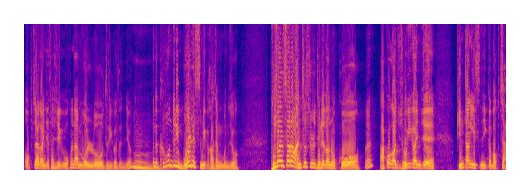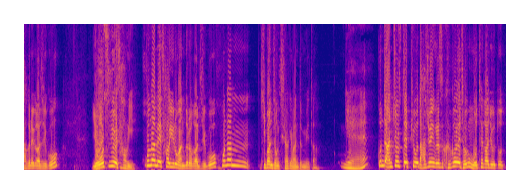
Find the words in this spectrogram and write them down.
업자가 이제 사실 그 호남 원로들이거든요. 음. 근데 그분들이 뭘 했습니까? 가장 먼저 부산 사람 안철수를 데려다 놓고 예? 바꿔가지고 저기가 이제 빈 땅이 있으니까 먹자 그래가지고 여수의 사위, 호남의 사위로 만들어가지고 호남 기반 정치를 하게 만듭니다. 예. 근데 안철수 대표 나중에 그래서 그거에 적응 못 해가지고 또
